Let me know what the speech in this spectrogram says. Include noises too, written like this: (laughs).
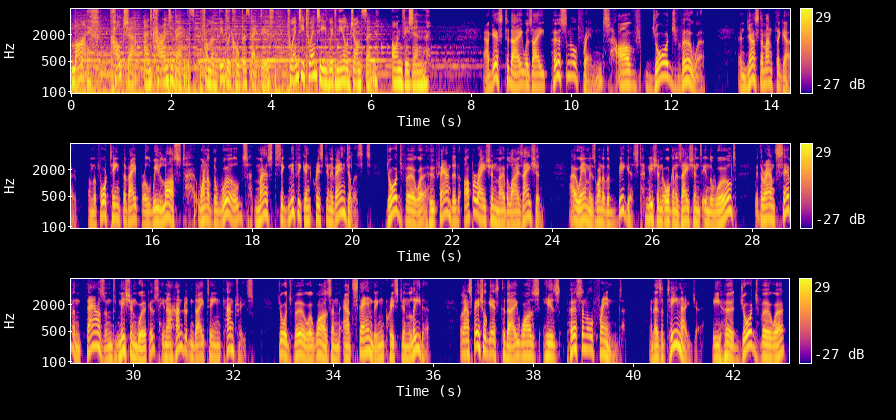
Life, culture, and current events from a biblical perspective. 2020 with Neil Johnson on Vision. Our guest today was a personal friend of George Verwer. And just a month ago, on the 14th of April, we lost one of the world's most significant Christian evangelists, George Verwer, who founded Operation Mobilization. OM is one of the biggest mission organisations in the world, with around 7,000 mission workers in 118 countries. George Verwer was an outstanding Christian leader. Well, our special guest today was his personal friend. And as a teenager, he heard George Verwer,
